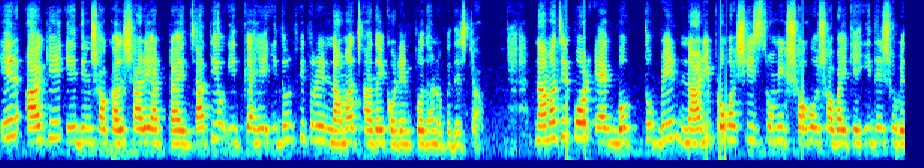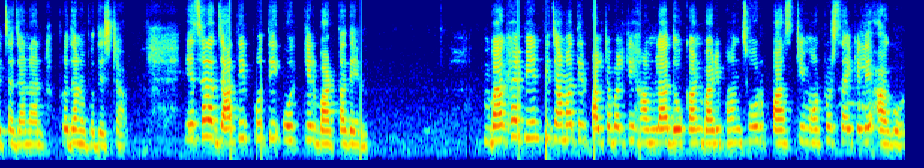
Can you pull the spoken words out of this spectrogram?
এর আগে এদিন সকাল সাড়ে আটটায় জাতীয় ঈদগাহে ঈদুল ফিতরের নামাজ আদায় করেন প্রধান উপদেষ্টা। নামাজের পর এক বক্তব্যে নারী প্রবাসী শ্রমিক সহ সবাইকে ঈদের শুভেচ্ছা জানান প্রধান উপদেষ্টা। এছাড়া জাতির প্রতি ঐক্যের বার্তা দেন। বাঘায় বিএনপি জামাতের পাল্টাপাল্টি হামলা, দোকান, বাড়ি ভাঙচুর, পাঁচটি মোটর সাইকেলে আগুন।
